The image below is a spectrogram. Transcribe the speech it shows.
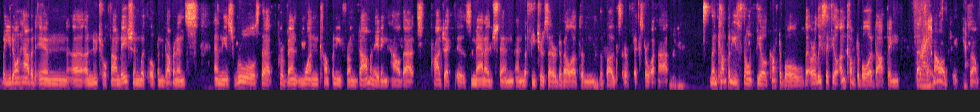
but you don't have it in a, a, neutral foundation with open governance and these rules that prevent one company from dominating how that project is managed and, and the features that are developed and the bugs that are fixed or whatnot, then companies don't feel comfortable, or at least they feel uncomfortable adopting that right. technology. Yeah. So.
